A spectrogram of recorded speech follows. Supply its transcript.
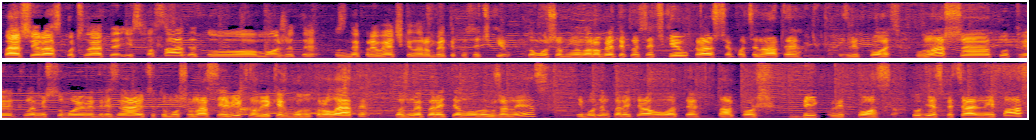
перший раз почнете із фасади, то можете з непривички наробити косячків. Тому щоб не наробити косячків, краще починати з відкосів. У нас ще тут вікна між собою відрізняються, тому що у нас є вікна, в яких будуть ролети. Тож ми перетягнули вже низ і будемо перетягувати також бік відкоса. Тут є спеціальний пас,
